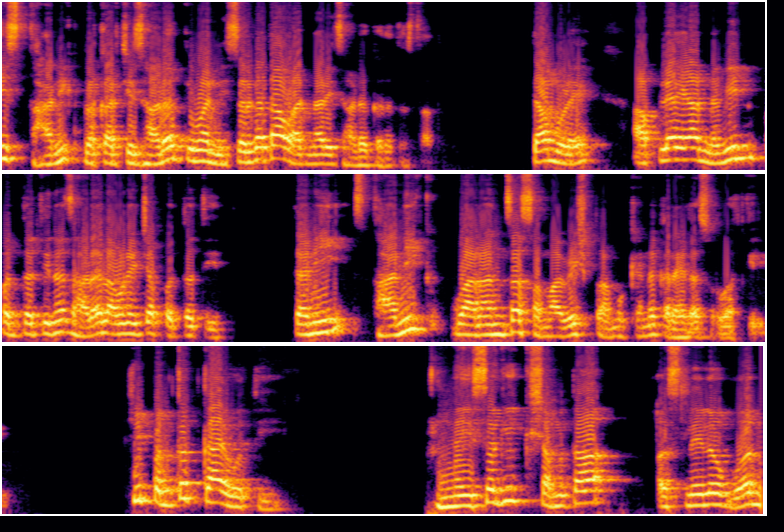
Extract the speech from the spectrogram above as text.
ही स्थानिक प्रकारची झाडं किंवा निसर्गता वाढणारी झाडं करत असतात. त्यामुळे आपल्या या नवीन पद्धतीनं झाडं लावण्याच्या पद्धतीत त्यांनी स्थानिक वाणांचा समावेश प्रामुख्यानं करायला सुरुवात केली. ही पद्धत काय होती? नैसर्गिक क्षमता असलेलं वन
